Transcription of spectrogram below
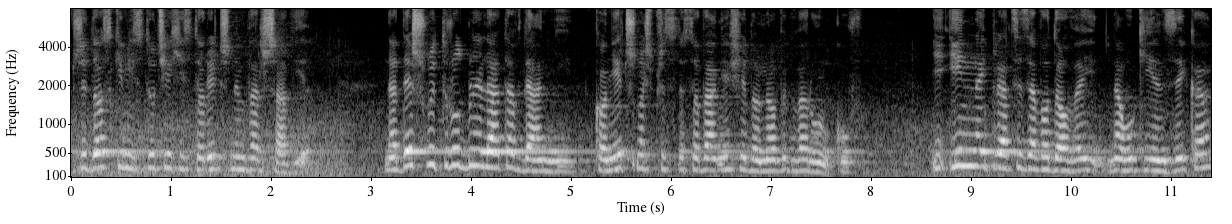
w Żydowskim Instytucie Historycznym w Warszawie. Nadeszły trudne lata w Danii, konieczność przystosowania się do nowych warunków i innej pracy zawodowej, nauki języka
